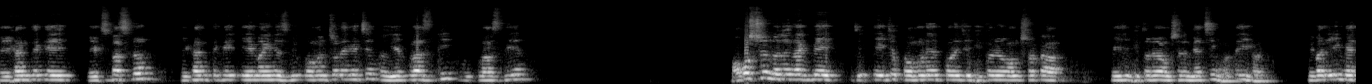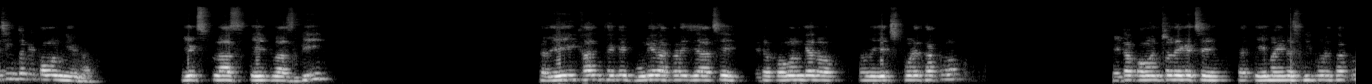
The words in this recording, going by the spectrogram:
এখান থেকে এক্স বাঁচলো এখান থেকে এ মাইনাস বি কমন চলে গেছে, তো এ প্লাস ওই প্লাস দিয়ে অবশ্যই নজর রাখবে যে এই যে কমনের পরে যে ভিতরের অংশটা, এই যে ভিতরের অংশের ম্যাচিং হতেই হবে। এবার এই ম্যাচিংটাকে কমন নিয়ে নাও। X plus a plus b তাহলে এইখান থেকে গুণের আকারে যে আছে, এটা কমন গেল। তাহলে এক্স পড়ে থাকল। এটা কমন চলে গেছে এ মাইনাস বি পড়ে থাকল।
